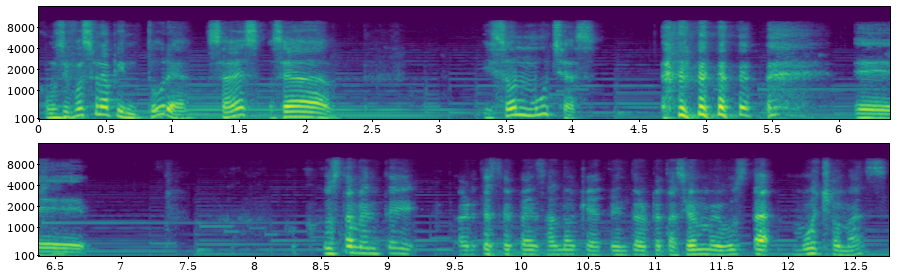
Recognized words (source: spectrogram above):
Como si fuese una pintura, ¿sabes? O sea, y son muchas. Eh, Justamente ahorita estoy pensando que tu interpretación me gusta mucho más.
